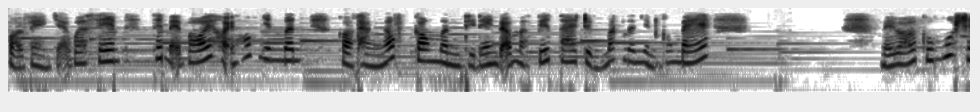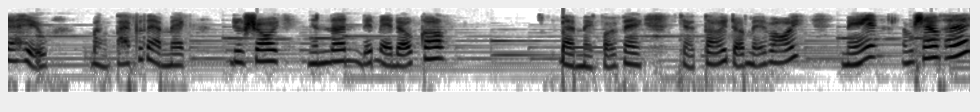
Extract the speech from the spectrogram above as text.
vội vàng chạy qua xem, thấy mẹ bói hoảng hốt nhìn mình, còn thằng ngốc con mình thì đang đỡ mặt tía tai trừng mắt lên nhìn con bé. Mẹ bói cũng quýt ra hiệu, bằng tay với bà Mạc, được rồi, nhanh lên để mẹ đỡ con. Bà Mạc vội vàng chạy tới đỡ mẹ bói. Mẹ, làm sao thế?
